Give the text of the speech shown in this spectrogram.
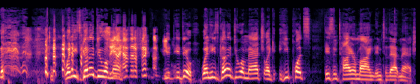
when he's gonna do a See, I have that effect on you, people. you do when he's gonna do a match like he puts his entire mind into that match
